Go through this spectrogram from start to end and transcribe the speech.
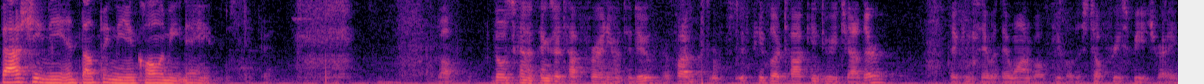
bashing me and thumping me and calling me names. Okay. Well, those kind of things are tough for anyone to do. If, I, if, if people are talking to each other, they can say what they want about people. There's still free speech, right?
